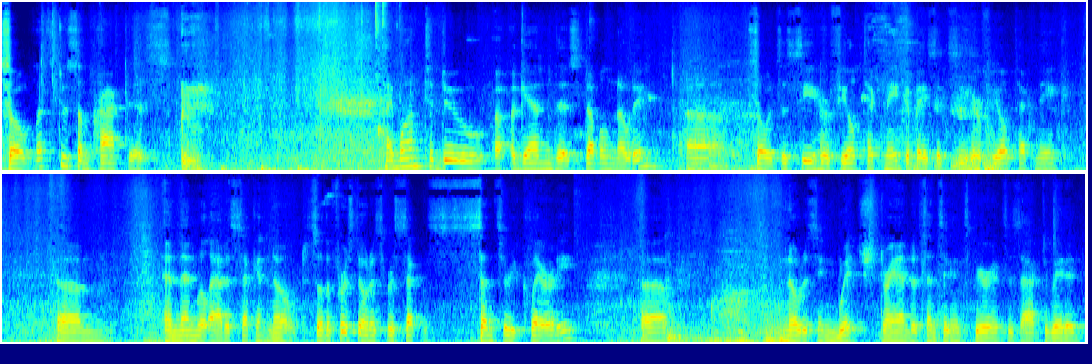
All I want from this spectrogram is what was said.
So let's do some practice. I want to do uh, again this double noting. Uh, so it's a see, hear, feel technique, a basic see, hear, feel technique. Um, and then we'll add a second note. So the first note is for sec- sensory clarity, um, noticing which strand of sensing experience is activated.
